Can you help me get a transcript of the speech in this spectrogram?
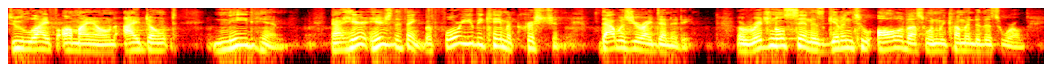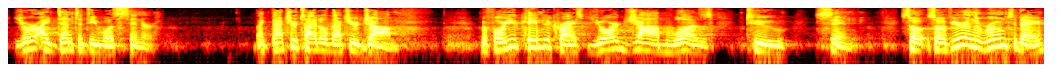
do life on my own. I don't need Him. Now, here, here's the thing. Before you became a Christian, that was your identity. Original sin is given to all of us when we come into this world. Your identity was sinner. Like that's your title, that's your job. Before you came to Christ, your job was to sin. So, so if you're in the room today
